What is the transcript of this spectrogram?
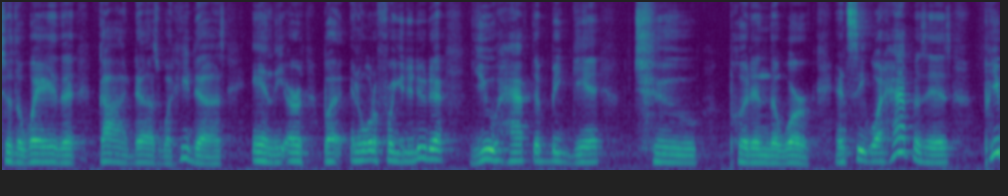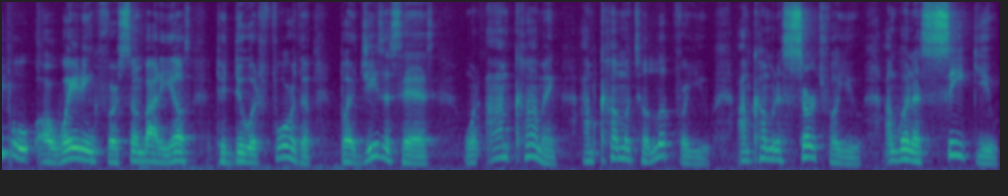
to the way that God does what he does in the earth. But in order for you to do that, you have to begin to put in the work. And see what happens is people are waiting for somebody else to do it for them. But Jesus says, when I'm coming, I'm coming to look for you. I'm coming to search for you. I'm going to seek you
